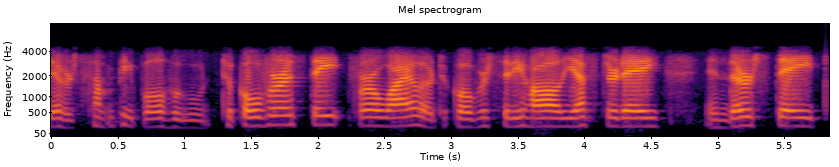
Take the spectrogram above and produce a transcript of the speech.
There's some people who took over a state for a while or took over City Hall yesterday in their state.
